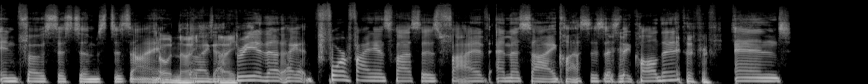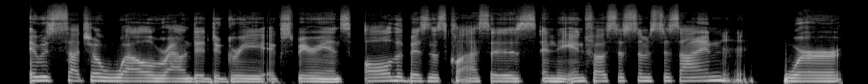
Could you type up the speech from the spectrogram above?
info systems design. Oh, nice, So I got nice. three of the, I got four finance classes, five MSI classes, as they called it. And it was such a well rounded degree experience. All the business classes in the info systems design Mhm. were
